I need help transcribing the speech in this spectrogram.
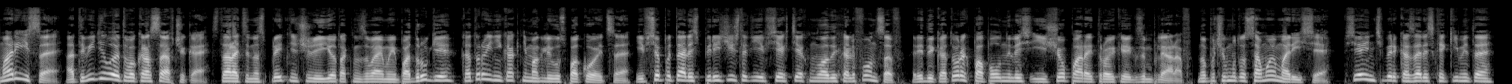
«Мариса, а ты видела этого красавчика?» Старательно сплетничали ее так называемые подруги, которые никак не могли успокоиться, и все пытались перечислить ей всех тех молодых альфонсов, ряды которых пополнились еще парой-тройкой экземпляров. Но почему-то самой Марисе все они теперь казались какими-то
